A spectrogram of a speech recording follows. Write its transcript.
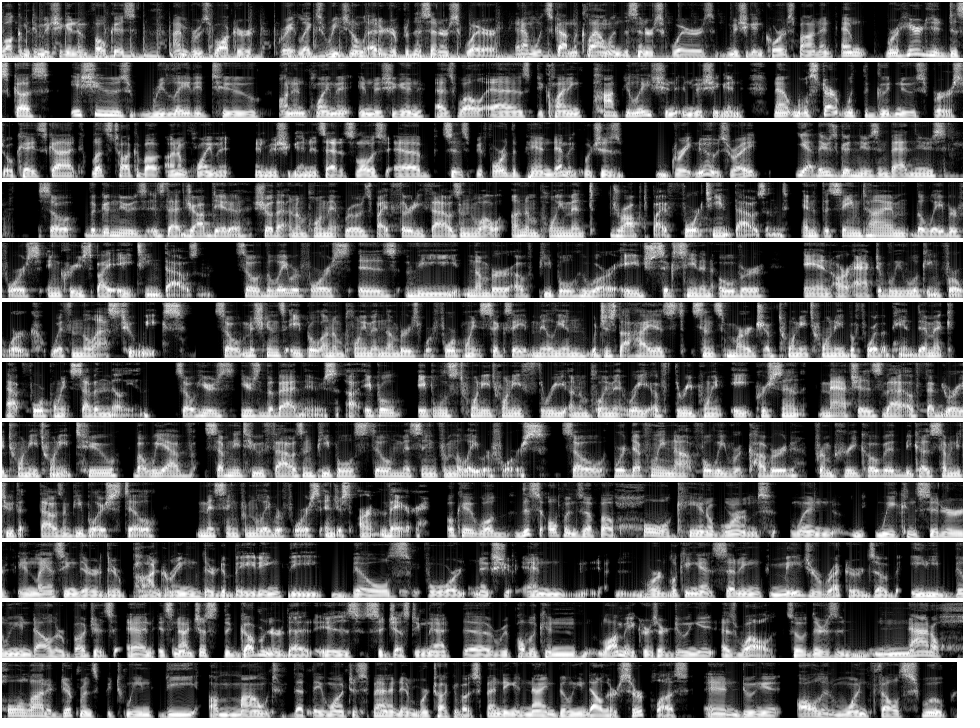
Welcome to Michigan in Focus. I'm Bruce Walker, Great Lakes Regional Editor for the Center Square, and I'm with Scott McClallen, the Center Square's Michigan correspondent, and we're here to discuss issues related to unemployment in Michigan as well as declining population in Michigan. Now, we'll start with the good news first, okay, Scott? Let's talk about unemployment in Michigan. It's at its lowest ebb since before the pandemic, which is great news, right? Yeah, there's good news and bad news. So the good news is that job data show that unemployment rose by 30,000 while unemployment dropped by 14,000. And at the same time, the labor force increased by 18,000. So the labor force is the number of people who are age 16 and over and are actively looking for work within the last two weeks. So Michigan's April unemployment numbers were 4.68 million, which is the highest since March of 2020 before the pandemic at 4.7 million. So here's here's the bad news. Uh, April April's 2023 unemployment rate of 3.8% matches that of February 2022, but we have 72,000 people still missing from the labor force. So we're definitely not fully recovered from pre-COVID because 72,000 people are still missing from the labor force and just aren't there. Okay, well, this opens up a whole can of worms when we consider in Lansing they're they're pondering, they're debating the bills for next year, and we're looking at setting major records of eighty billion dollar budgets. And it's not just the governor that is suggesting that; the Republican lawmakers are doing it as well. So there's not a whole lot of difference between the amount that they want to spend, and we're talking about spending a $9 billion surplus and doing it all in one fell swoop.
